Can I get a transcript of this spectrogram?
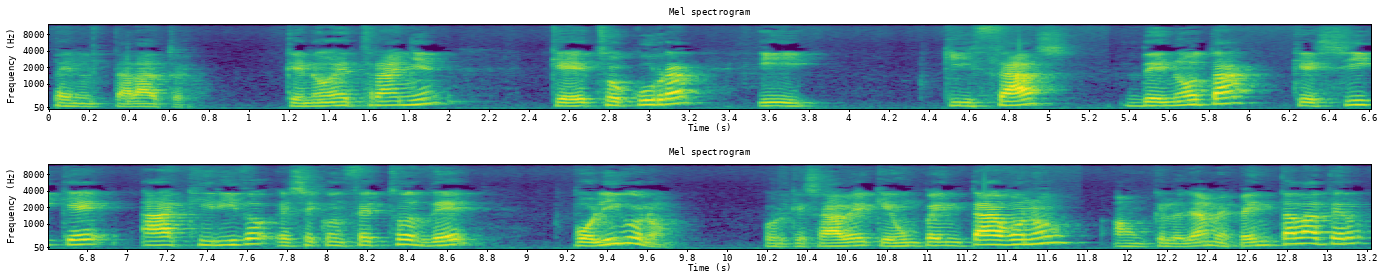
pentaláteros. Que no os extrañe que esto ocurra y quizás denota que sí que ha adquirido ese concepto de polígono, porque sabe que un pentágono, aunque lo llame pentalátero,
